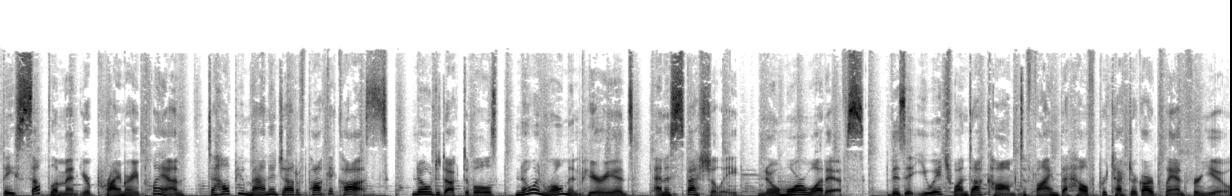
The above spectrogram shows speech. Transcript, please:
they supplement your primary plan to help you manage out of pocket costs. No deductibles, no enrollment periods, and especially no more what ifs. Visit uh1.com to find the Health Protector Guard plan for you.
